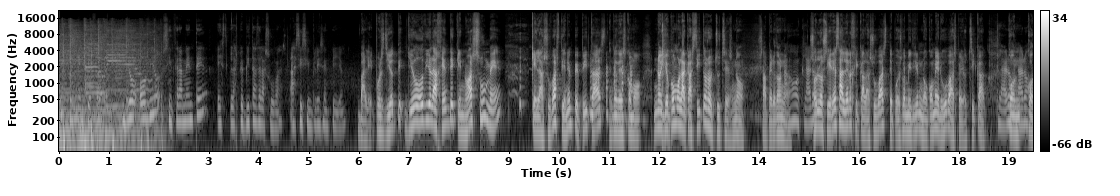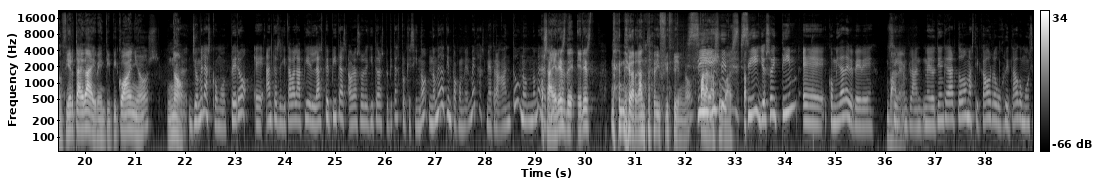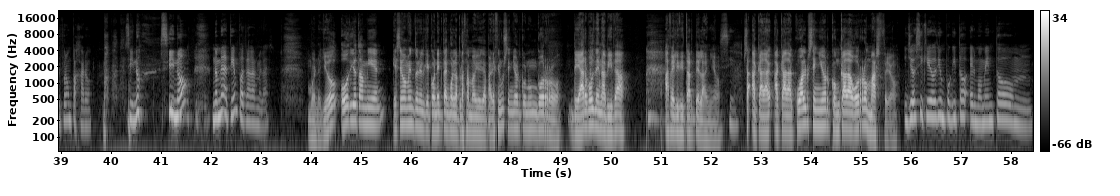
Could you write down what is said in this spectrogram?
Yo odio, sinceramente, las pepitas de las uvas. Así simple y sencillo. Vale, pues yo, te- yo odio la gente que no asume que las uvas tienen pepitas. Entonces, como, no, yo como la casitos o chuches, no. O sea, perdona. No, claro. Solo si eres alérgica a las uvas, te puedes permitir no comer uvas, pero chica, Claro, con, claro. con cierta edad y veintipico años, no. Yo me las como, pero eh, antes le quitaba la piel las pepitas, ahora solo le quito las pepitas porque si no, no me da tiempo a comérmelas. Me atraganto, no, no me da O sea, tiempo. eres de, eres de garganta difícil, ¿no? Sí, Para las uvas. Sí, yo soy team eh, comida de bebé. Vale. Sí, en plan, me lo tienen que dar todo masticado, regurgitado, como si fuera un pájaro. Si no, si no, no me da tiempo a tragármelas. Bueno, yo odio también ese momento en el que conectan con la Plaza Mayor y aparece un señor con un gorro de árbol de Navidad a felicitarte el año. Sí. O sea, a cada, a cada cual señor con cada gorro más feo. Yo sí que odio un poquito el momento mm,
